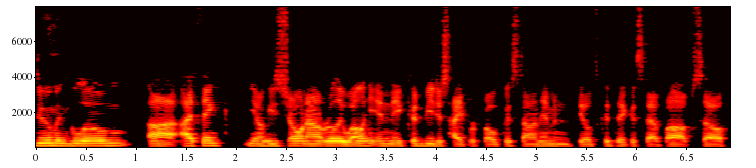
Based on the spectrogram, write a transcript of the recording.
doom and gloom. Uh, I think you know he's showing out really well, and it could be just hyper focused on him, and Fields could take a step up. So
